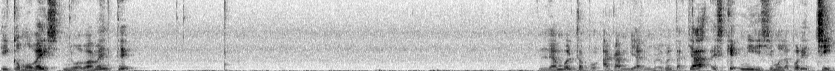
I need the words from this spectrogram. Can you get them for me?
Y como veis, nuevamente le han vuelto a cambiar el número de cuenta. Ya es que ni disimula, pone cheat.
